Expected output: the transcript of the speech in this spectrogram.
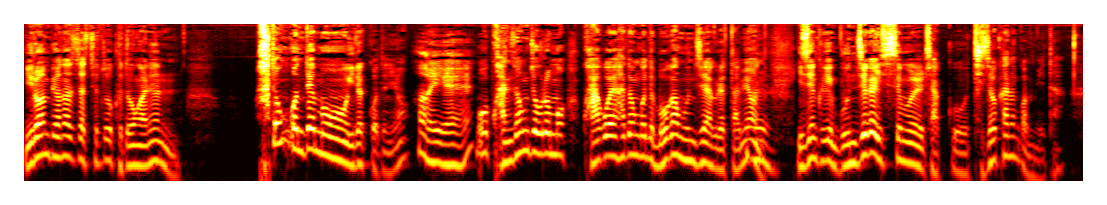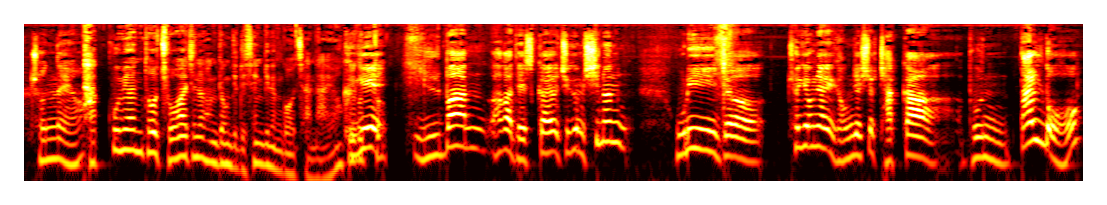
이런 변화 자체도 그 동안은 하던 건데 뭐 이랬거든요. 아, 예. 뭐 관성적으로 뭐 과거에 하던 건데 뭐가 문제야 그랬다면 음. 이젠 그게 문제가 있음을 자꾸 지적하는 겁니다. 좋네요. 바꾸면 더 좋아지는 환경들이 생기는 거잖아요. 그게 일반화가 됐을까요? 지금 신은 우리 저 최경량의 경제쇼 작가분 딸도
